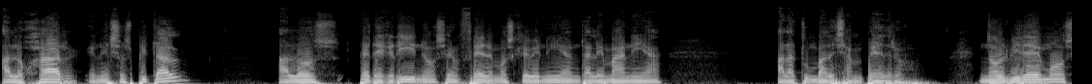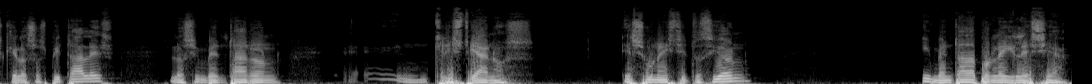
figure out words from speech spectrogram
alojar en ese hospital a los peregrinos enfermos que venían de Alemania a la tumba de San Pedro. No olvidemos que los hospitales los inventaron eh, cristianos. Es una institución inventada por la Iglesia.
